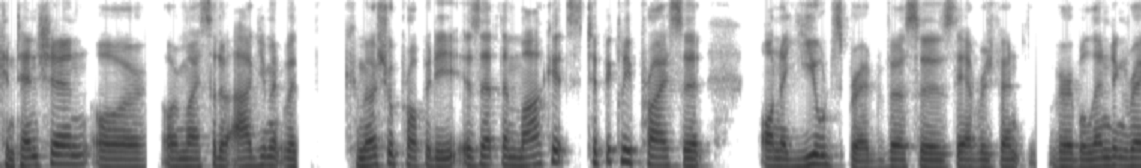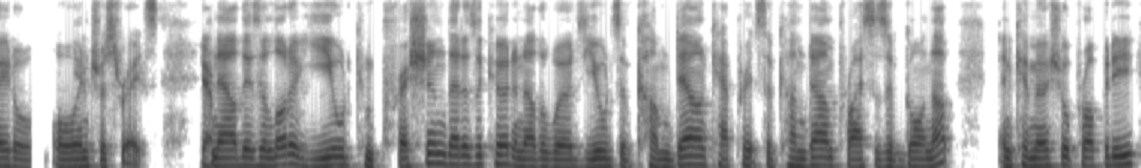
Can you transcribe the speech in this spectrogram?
contention or or my sort of argument with commercial property is that the markets typically price it on a yield spread versus the average variable lending rate or or interest rates. Yep. Now, there's a lot of yield compression that has occurred. In other words, yields have come down, cap rates have come down, prices have gone up in commercial property.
